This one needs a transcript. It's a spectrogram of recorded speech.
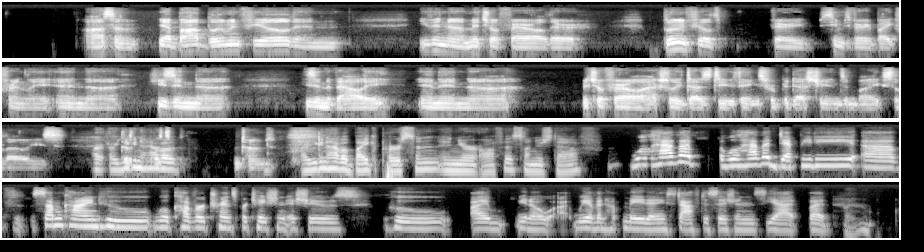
Awesome. Yeah, Bob Blumenfield and even uh, Mitch O'Farrell. They're Blumenfield's very seems very bike friendly, and uh, he's in he's in the valley. And then uh, Mitch O'Farrell actually does do things for pedestrians and bikes, although he's. Are, are you going to have a sometimes? Are you going to have a bike person in your office on your staff? We'll have a we'll have a deputy of some kind who will cover transportation issues. Who I you know we haven't made any staff decisions yet, but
